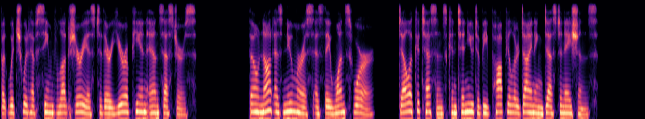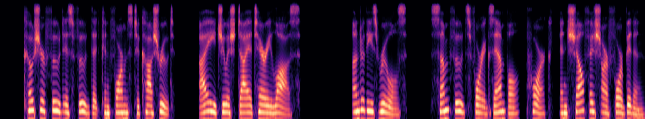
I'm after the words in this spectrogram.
but which would have seemed luxurious to their European ancestors. Though not as numerous as they once were, delicatessens continue to be popular dining destinations. Kosher food is food that conforms to kashrut, i.e. Jewish dietary laws. Under these rules, some foods for example, pork and shellfish are forbidden.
